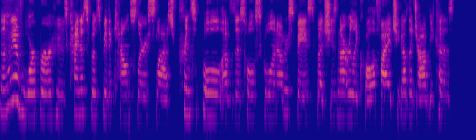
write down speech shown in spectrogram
Then we have Warper, who's kind of supposed to be the counselor slash principal of this whole school in outer space, but she's not really qualified. She got the job because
